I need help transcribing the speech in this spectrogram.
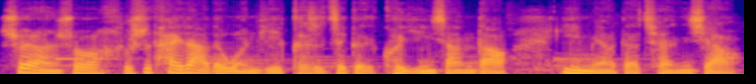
虽然说不是太大的问题，可是这个会影响到疫苗的成效。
